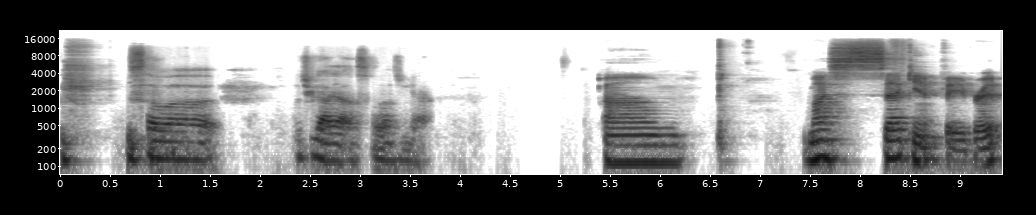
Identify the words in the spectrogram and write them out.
it. so, uh, what you got else? What else you got? Um, my second favorite.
